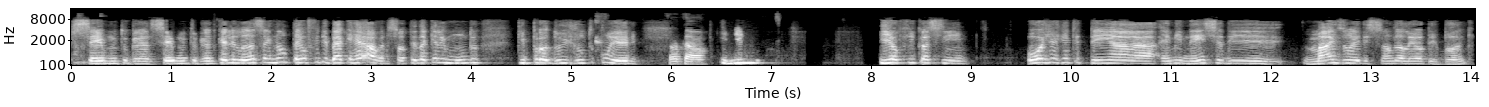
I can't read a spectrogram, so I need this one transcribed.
ser muito grande, ser muito grande, que ele lança e não tem o feedback real. Ele só tem daquele mundo que produz junto com ele. Total. E, e eu fico assim, Hoje a gente tem a eminência de mais uma edição da Lei Aldir Blanc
